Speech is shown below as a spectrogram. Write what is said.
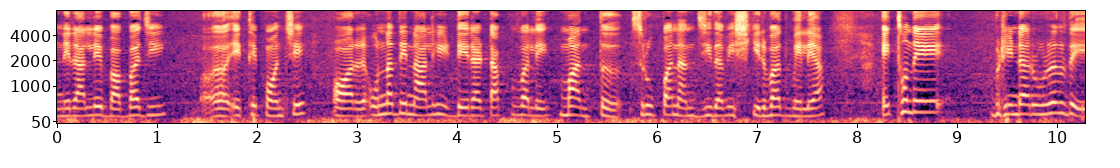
ਨਿਰਾਲੇ ਬਾਬਾ ਜੀ ਇੱਥੇ ਪਹੁੰਚੇ। ਔਰ ਉਹਨਾਂ ਦੇ ਨਾਲ ਹੀ ਡੇਰਾ ਟੱਪ ਵਾਲੇ ਮਹੰਤ ਸਰੂਪਾਨੰਦ ਜੀ ਦਾ ਵੀ ਆਸ਼ੀਰਵਾਦ ਮਿਲਿਆ। ਇੱਥੋਂ ਦੇ ਬਠਿੰਡਾ ਰੂਰਲ ਦੇ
